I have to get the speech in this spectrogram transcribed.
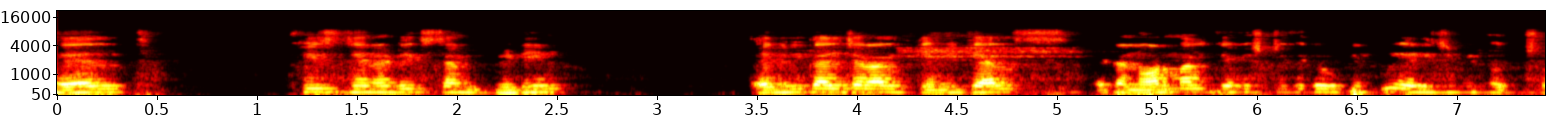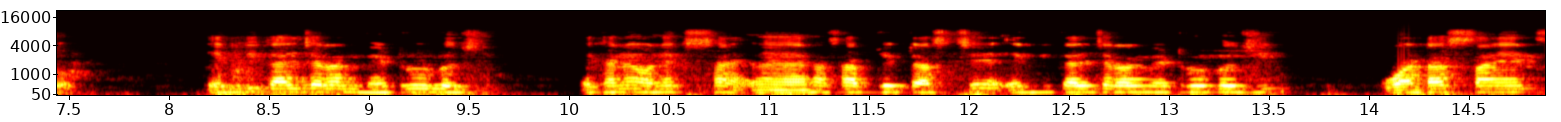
health fish genetics and breeding agricultural chemicals এটা নর্মাল কেমিস্ট্রি থেকেও কিন্তু এলিজিবল হচ্ছে। এগ্রিকালচারাল মেট্রোলজি এখানে অনেক সাবজেক্ট আসছে। Agricultural metrology water science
